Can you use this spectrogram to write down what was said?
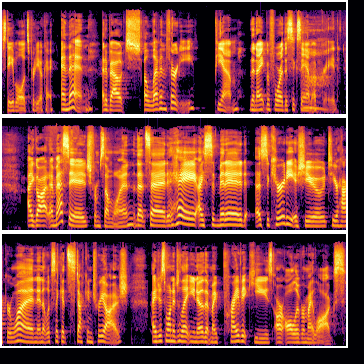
stable. It's pretty okay. And then at about eleven thirty p.m., the night before the 6 a.m. Ah. upgrade, I got a message from someone that said, Hey, I submitted a security issue to your HackerOne and it looks like it's stuck in triage. I just wanted to let you know that my private keys are all over my logs.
